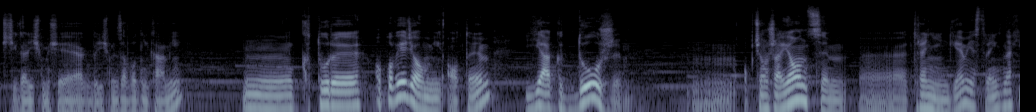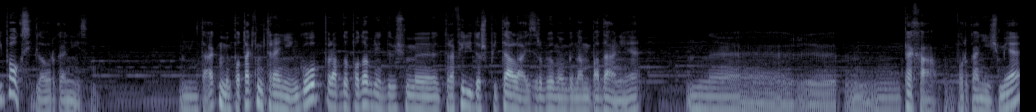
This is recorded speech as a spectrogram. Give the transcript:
Ścigaliśmy się, jak byliśmy zawodnikami, mm, który opowiedział mi o tym, jak dużym, obciążającym e, treningiem jest trening na hipoksji dla organizmu. Tak, my po takim treningu, prawdopodobnie gdybyśmy trafili do szpitala i zrobiono by nam badanie, Mm, e, mm, pH w organizmie,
